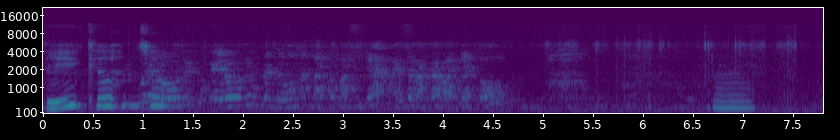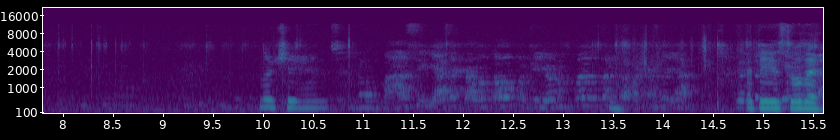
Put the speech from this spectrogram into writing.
Did he kill himself? Uh, no chance. I think he's still there.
